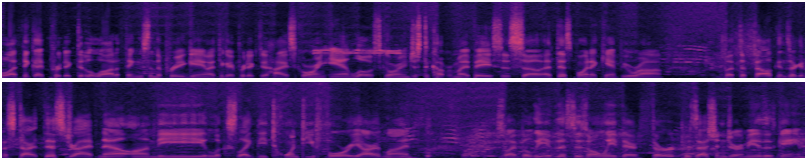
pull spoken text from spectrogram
Well, I think I predicted a lot of things in the pregame. I think I predicted high scoring and low scoring just to cover my bases. So at this point, I can't be wrong. But the Falcons are going to start this drive now on the, looks like the 24 yard line. So I believe this is only their third possession, Jeremy, of this game.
